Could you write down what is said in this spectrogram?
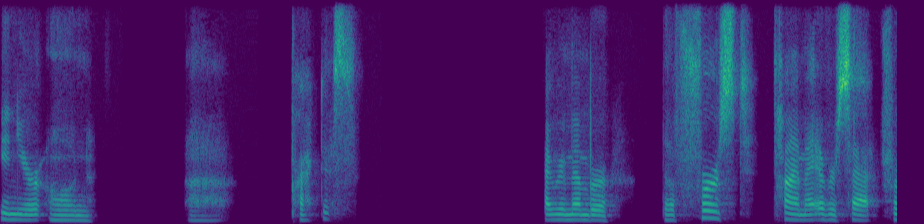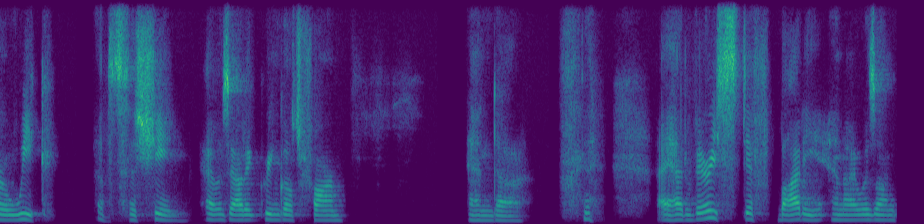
in your own uh, practice. I remember the first time I ever sat for a week of sesshin. I was out at Green Gulch Farm and uh, I had a very stiff body and I was on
